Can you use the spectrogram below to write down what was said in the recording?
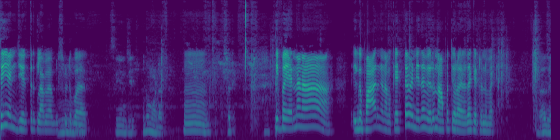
சிஎன்ஜி எடுத்துருக்கலாமே அப்படின்னு சொல்லிட்டு போறாரு. சிஎன்ஜி புது மாடல் ம். சரி. இப்போ என்னன்னா இங்க பாருங்க நம்ம கெட்ட வேண்டியதை வெறும் நாற்பத்தி ஓராயிரம் தான் கெட்டணுமே. அதாவது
